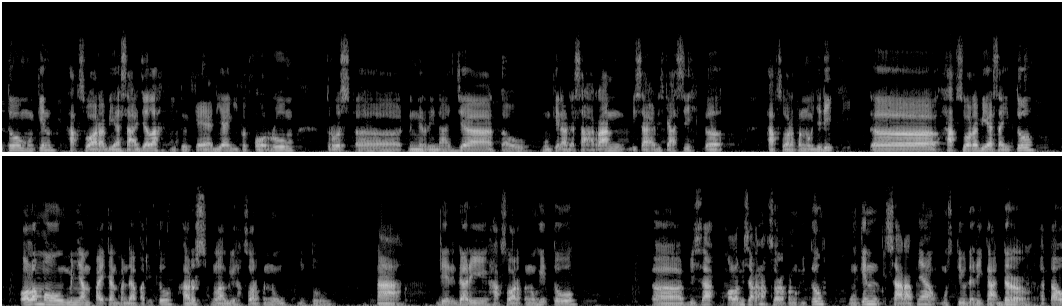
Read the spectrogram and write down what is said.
itu mungkin hak suara biasa aja lah gitu kayak dia ngikut forum terus eh, dengerin aja atau mungkin ada saran bisa dikasih ke hak suara penuh. Jadi eh, hak suara biasa itu kalau mau menyampaikan pendapat itu harus melalui hak suara penuh gitu. Nah, dari dari hak suara penuh itu eh, bisa kalau misalkan hak suara penuh itu mungkin syaratnya mesti udah di kader atau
